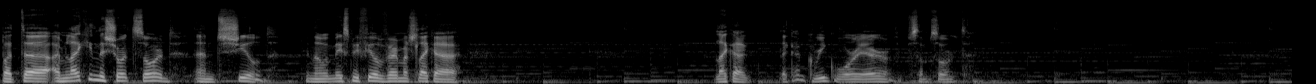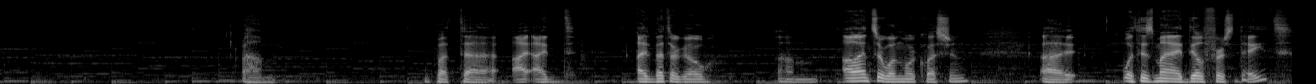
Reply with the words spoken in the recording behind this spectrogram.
But uh, I'm liking the short sword and shield. You know, it makes me feel very much like a like a like a Greek warrior of some sort. Um, but uh, I, I'd I'd better go. Um, I'll answer one more question. Uh, what is my ideal first date?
